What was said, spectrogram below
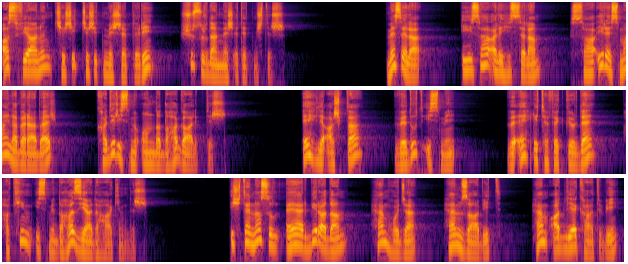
asfiyanın çeşit çeşit meşrepleri şu sırdan neş'et etmiştir. Mesela İsa aleyhisselam sair esma ile beraber Kadir ismi onda daha galiptir. Ehli aşkta Vedud ismi ve ehli tefekkürde Hakim ismi daha ziyade hakimdir. İşte nasıl eğer bir adam hem hoca, hem zabit, hem adliye katibi,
